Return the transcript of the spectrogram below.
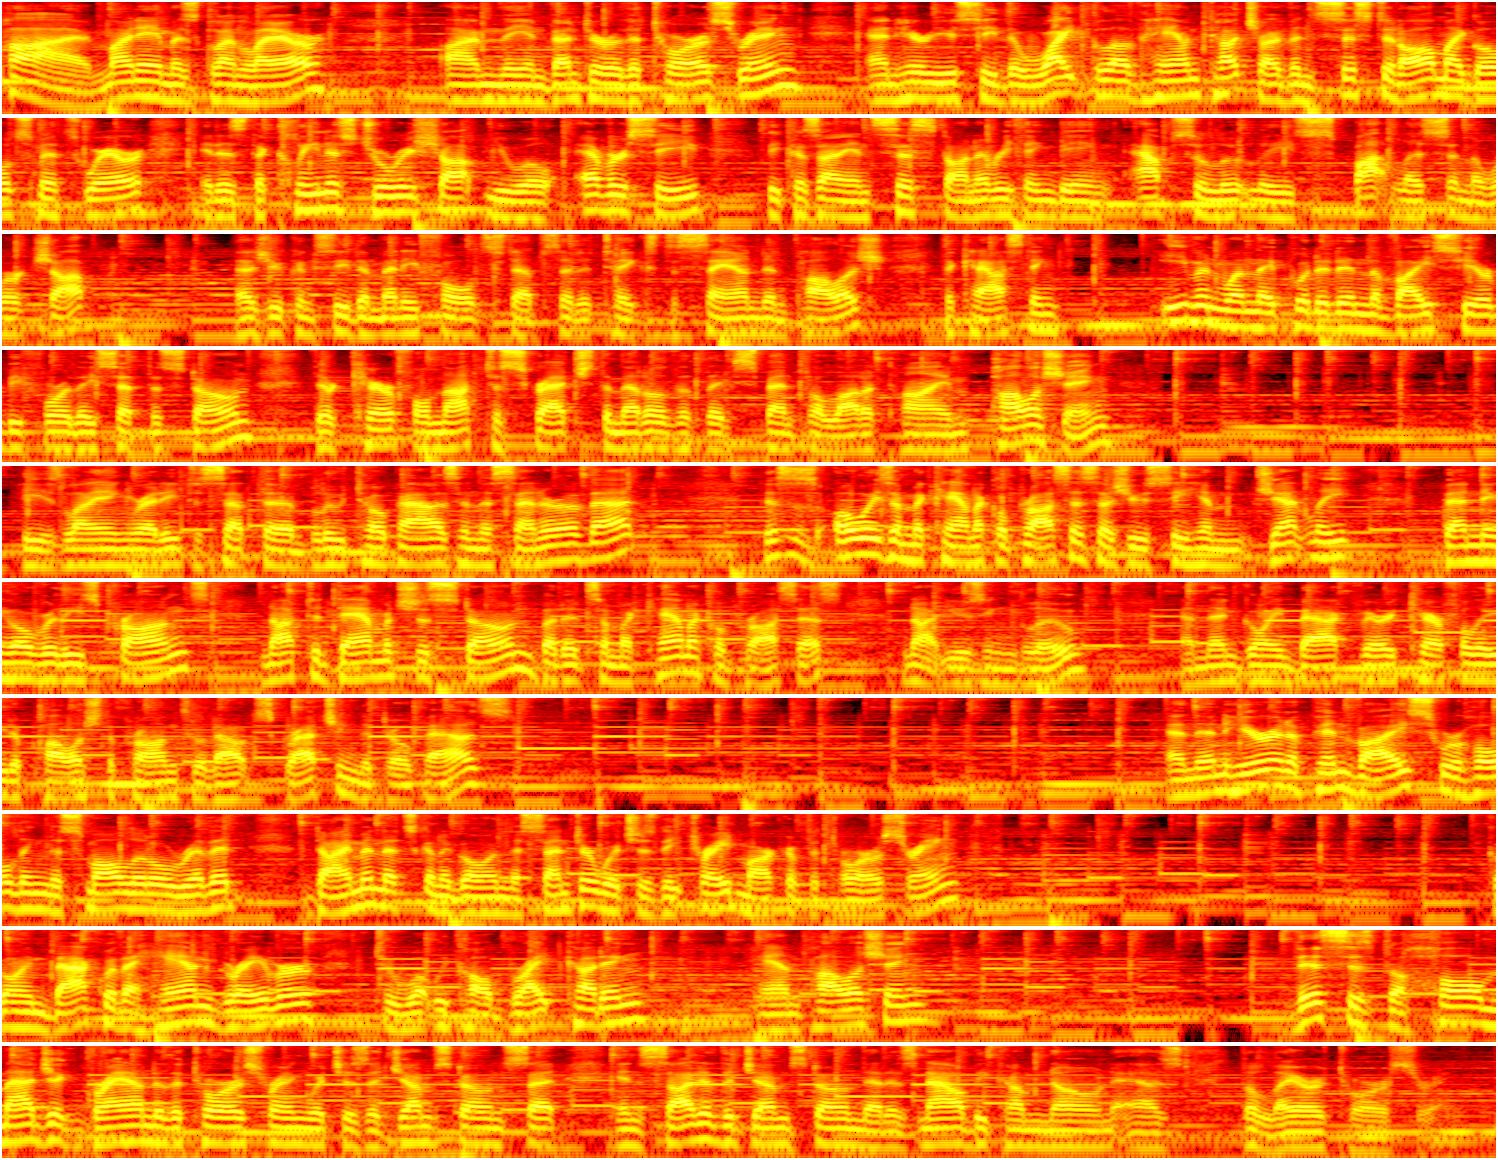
Hi, my name is Glenn Lair. I'm the inventor of the Torus ring, and here you see the white glove hand touch I've insisted all my goldsmiths wear. It is the cleanest jewelry shop you will ever see because I insist on everything being absolutely spotless in the workshop. As you can see the many fold steps that it takes to sand and polish the casting. Even when they put it in the vise here before they set the stone, they're careful not to scratch the metal that they've spent a lot of time polishing. He's laying ready to set the blue topaz in the center of that. This is always a mechanical process as you see him gently bending over these prongs, not to damage the stone, but it's a mechanical process, not using glue. And then going back very carefully to polish the prongs without scratching the topaz. And then here in a pin vise, we're holding the small little rivet diamond that's going to go in the center, which is the trademark of the Torus ring. Going back with a hand graver to what we call bright cutting, hand polishing. This is the whole magic brand of the Torus ring, which is a gemstone set inside of the gemstone that has now become known as the Lair Torus ring.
